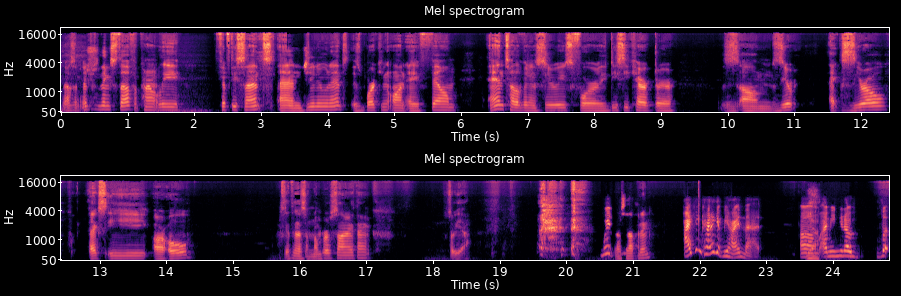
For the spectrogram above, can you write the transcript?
Got some interesting stuff. Apparently, 50 Cent and G Unit is working on a film and television series for the DC character um zero X zero X E R O. I think that's a number sign, I think. So yeah, Which that's happening. I can kind of get behind that. Um, Yeah. I mean, you know, let,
